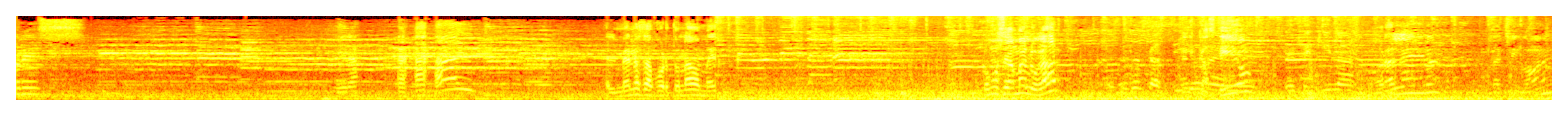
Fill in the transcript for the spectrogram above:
Señores. Mira. El menos afortunado mes. ¿Cómo se llama el lugar? Este es el castillo. ¿El castillo? De, de tequila. Órale, mira. Está chingón. ¿eh?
